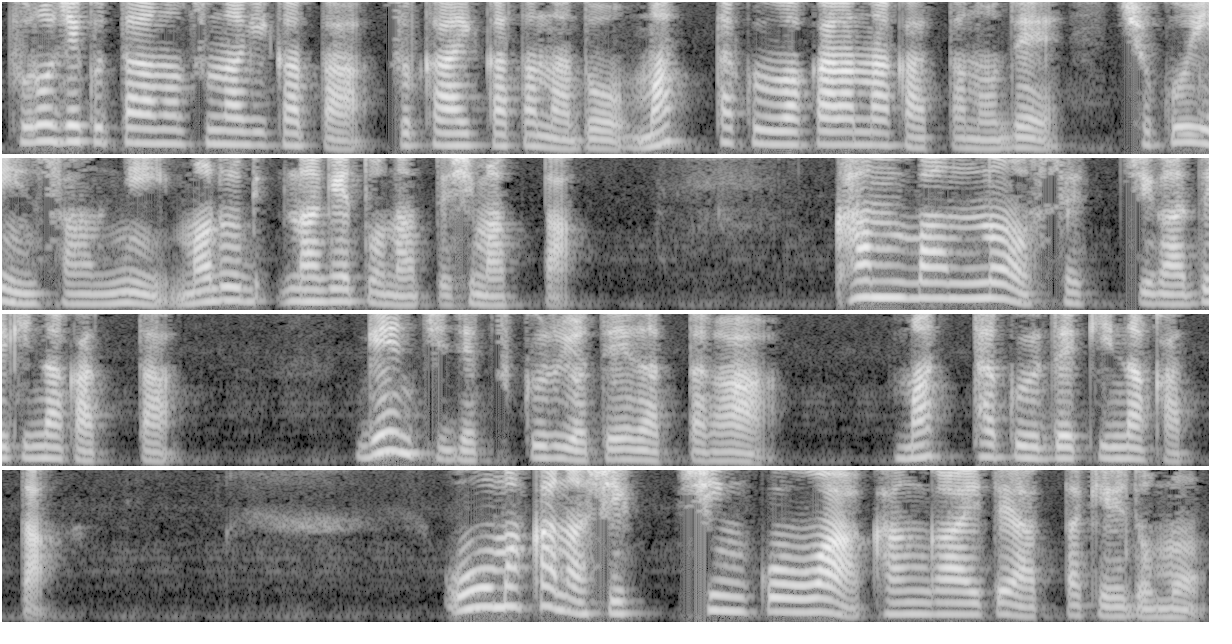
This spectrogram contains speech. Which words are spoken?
プロジェクターのつなぎ方、使い方など全くわからなかったので、職員さんに丸投げとなってしまった。看板の設置ができなかった。現地で作る予定だったが、全くできなかった。大まかな進行は考えてあったけれども、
